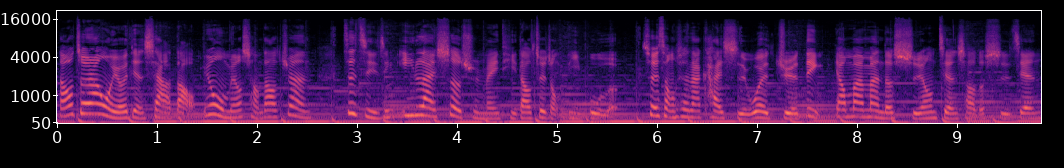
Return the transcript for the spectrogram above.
然后这让我有点吓到，因为我没有想到，居然自己已经依赖社群媒体到这种地步了。所以从现在开始，我也决定要慢慢的使用减少的时间，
